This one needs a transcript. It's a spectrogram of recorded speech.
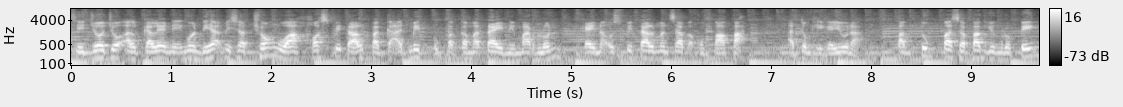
Si Jojo Alcalen niingon diha mi sa Chongwa Hospital pagka-admit ug pagkamatay ni Marlon kay na ospital man sab akong papa atong higayuna. Pagtugpa sa bagyong Ruping,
